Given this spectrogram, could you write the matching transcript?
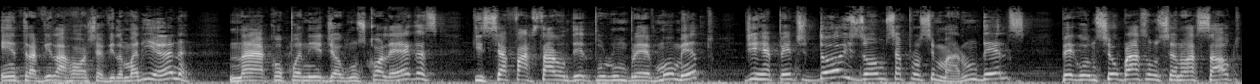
entre a Vila Rocha e a Vila Mariana, na companhia de alguns colegas que se afastaram dele por um breve momento. De repente, dois homens se aproximaram. Um deles pegou no seu braço, anunciando um assalto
